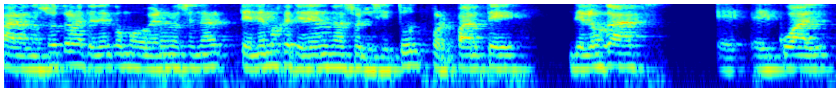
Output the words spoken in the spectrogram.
para nosotros atender como gobierno nacional, tenemos que tener una solicitud por parte de los GATS, eh, el cual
